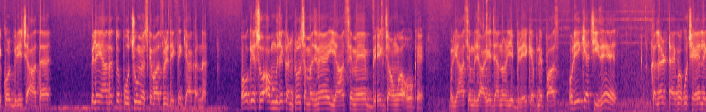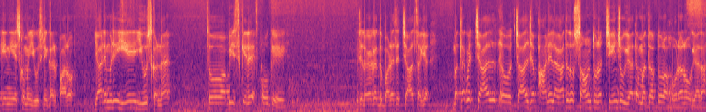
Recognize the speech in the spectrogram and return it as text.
एक और ब्रिज आता है। पहले यहाँ तक तो पूछूँ मैं, उसके बाद फिर देखते हैं क्या करना है। ओके सो अब मुझे कंट्रोल समझना है। यहाँ से मैं ब्रेक जाऊँगा। ओके और यहाँ से मुझे आगे जाना और ये ब्रेक है अपने पास। और ये क्या चीज़ है? कलर टाइप का कुछ है, लेकिन ये इसको मैं यूज़ नहीं कर पा रहा हूँ। यार मुझे ये यूज़ करना है। तो अभी इसके लिए ओके मुझे लगा कि दोबारा से चार्ल्स आ गया। मतलब कि चाल चाल जब आने लगा था तो साउंड थोड़ा चेंज हो गया था मतलब थोड़ा हॉरर हो गया था।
